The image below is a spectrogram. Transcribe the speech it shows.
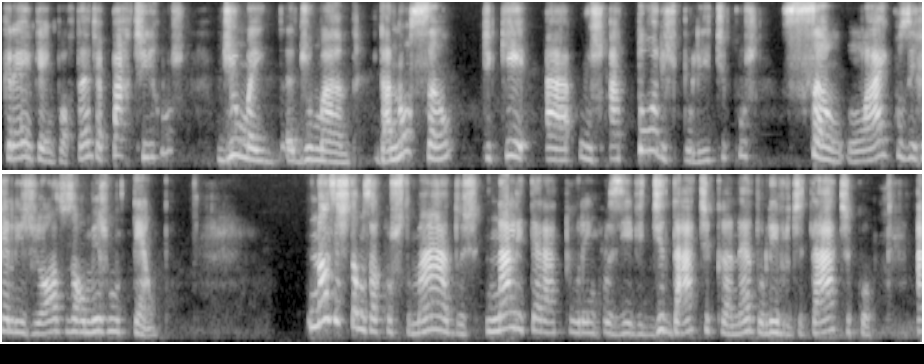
creio que é importante, é partirmos de uma, de uma da noção de que ah, os atores políticos são laicos e religiosos ao mesmo tempo. Nós estamos acostumados, na literatura, inclusive didática, né, do livro didático, a,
